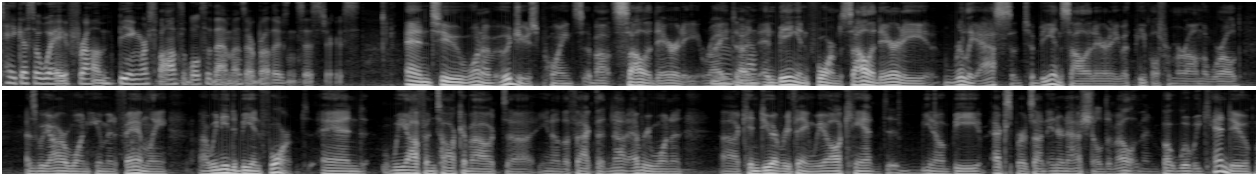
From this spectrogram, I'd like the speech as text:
take us away from being responsible to them as our brothers and sisters. And to one of Uju's points about solidarity, right? Mm, yeah. and, and being informed. Solidarity really asks to be in solidarity with people from around the world as we are one human family. Uh, we need to be informed. And we often talk about, uh, you know, the fact that not everyone uh, can do everything. We all can't, uh, you know, be experts on international development. But what we can do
